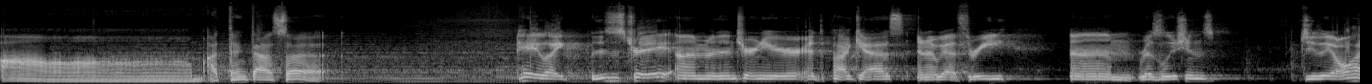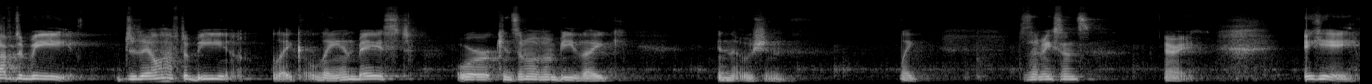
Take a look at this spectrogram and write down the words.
Um, I think that's it. Hey, like, this is Trey. I'm an intern here at the podcast, and I've got three um, resolutions. Do they all have to be? Do they all have to be like land based, or can some of them be like in the ocean? Like, does that make sense? All right. Okay,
